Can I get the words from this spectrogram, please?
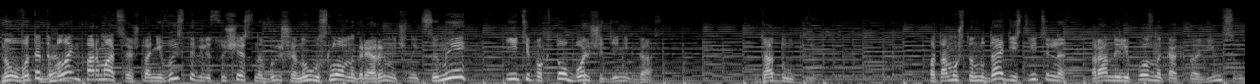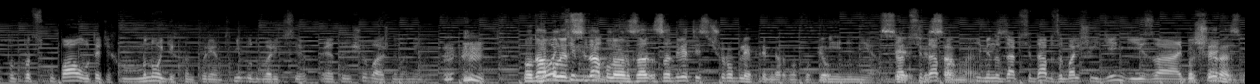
Ну, вот это Да. была информация, что они выставили существенно выше, ну, условно говоря, рыночной цены, и типа, кто больше денег даст. Дадут ли? Потому что, ну да, действительно, рано или поздно как-то Винс подскупал вот этих многих конкурентов. Не буду говорить всех, это еще важный момент. Ну, не менее. он за, за 2000 рублей примерно купил. Не-не-не, Все Даб эти Седап- самые. именно Даб Седап за большие деньги и за Большие обещание- разве?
